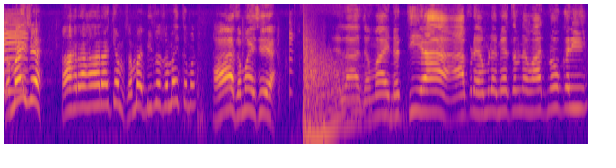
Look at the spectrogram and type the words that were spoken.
જમાય છે? હારા હારા કેમ? જમાય? બીજો જમાય તમારે? હા જમાય છે. એલા જમાય નથી આ. આપણે હમણાં મેં તમને વાત ન કરી.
